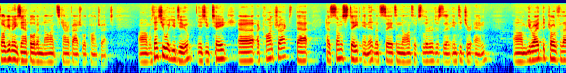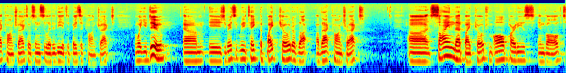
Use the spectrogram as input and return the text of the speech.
So I'll give an example of a nonce counterfactual contract. Um, essentially what you do is you take uh, a contract that has some state in it. Let's say it's a nonce, so it's literally just an integer n. Um, you write the code for that contract, so it's in Solidity, it's a basic contract. And what you do um, is you basically take the bytecode of that, of that contract, uh, sign that bytecode from all parties involved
